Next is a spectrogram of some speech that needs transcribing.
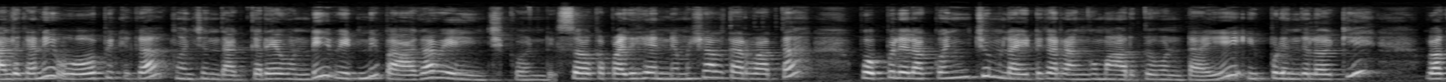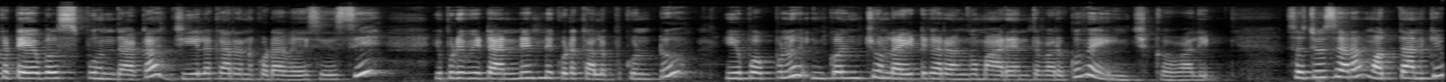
అందుకని ఓపికగా కొంచెం దగ్గరే ఉండి వీటిని బాగా వేయించుకోండి. సో ఒక పదిహేను నిమిషాల తర్వాత పప్పులు ఇలా కొంచెం లైట్గా రంగు మారుతూ ఉంటాయి. ఇప్పుడు ఇందులోకి ఒక టేబుల్ స్పూన్ దాకా జీలకర్రను కూడా వేసేసి ఇప్పుడు వీటన్నింటిని కూడా కలుపుకుంటూ ఈ పప్పులు ఇంకొంచెం లైట్గా రంగు మారేంత వరకు వేయించుకోవాలి. సో చూసారా మొత్తానికి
